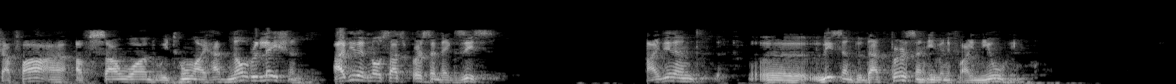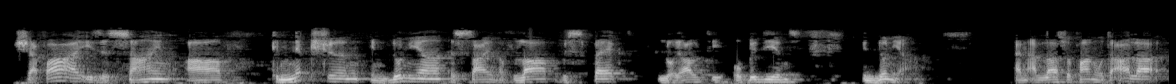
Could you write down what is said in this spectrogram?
shafa'ah of someone with whom I had no relation. I didn't know such person exists. I didn't uh, listen to that person even if I knew him. Shafa'ah is a sign of connection in dunya, a sign of love, respect, loyalty, obedience in dunya. And Allah subhanahu wa ta'ala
